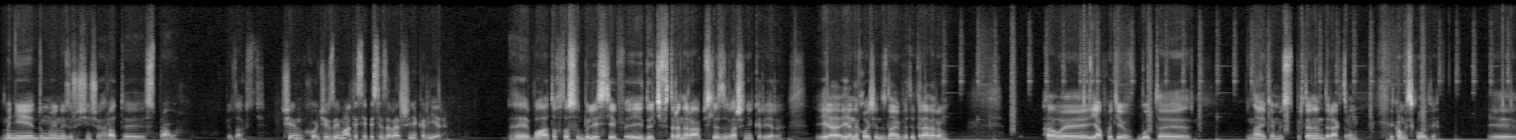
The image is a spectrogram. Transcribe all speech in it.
мені, думаю, найзручніше грати справа в півзахисті. Чим хочеш займатися після завершення кар'єри? Е, Багато хто з футболістів е, йдуть в тренера після завершення кар'єри. Я, я не хочу, не знаю, бути тренером. Але я б хотів бути знаю, якимось спортивним директором в якомусь клубі. І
